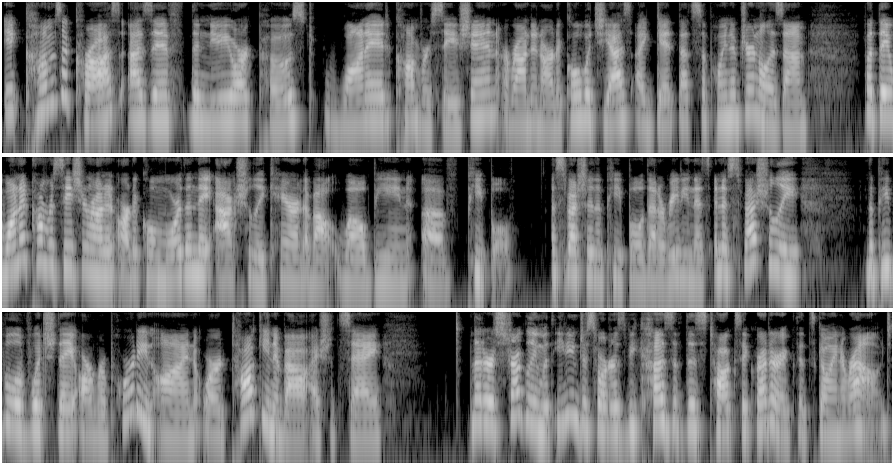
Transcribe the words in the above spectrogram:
it comes across as if the New York Post wanted conversation around an article, which, yes, I get that's the point of journalism, but they wanted conversation around an article more than they actually cared about well being of people, especially the people that are reading this, and especially the people of which they are reporting on or talking about, I should say, that are struggling with eating disorders because of this toxic rhetoric that's going around.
